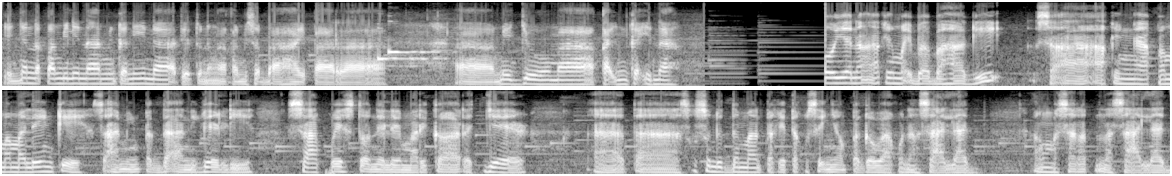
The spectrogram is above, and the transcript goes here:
Yan yung napamili namin kanina at ito na nga kami sa bahay para ah, medyo makain-kain na. So yan ang aking maibabahagi sa aking ah, pamamalengke sa aming pagdaan ni Girlie sa pwesto nila Maricar at Jer. At ah, susunod naman pakita ko sa inyo ang paggawa ko ng salad. Ang masarap na salad.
